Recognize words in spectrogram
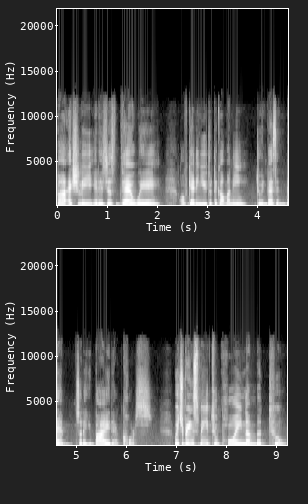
But actually it is just their way of getting you to take out money to invest in them so that you buy their course. Which brings me to point number two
